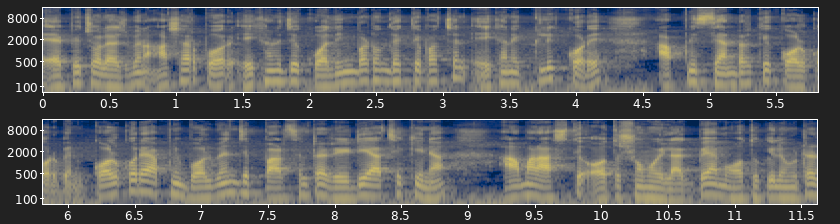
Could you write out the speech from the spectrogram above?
অ্যাপে চলে আসবেন। আসার পর এখানে যে কলিং বাটন দেখতে পাচ্ছেন, এখানে ক্লিক করে আপনি সেন্ডারকে কল করবেন। কল করে আপনি বলবেন যে পার্সেলটা রেডি আছে কি না আমার আসতে অত সময় লাগবে, আমি অত কিলোমিটার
